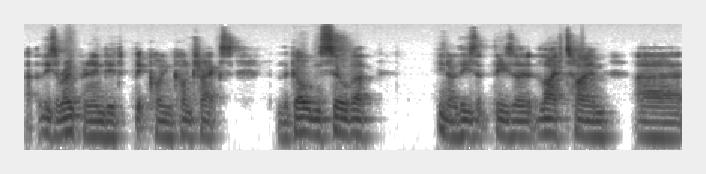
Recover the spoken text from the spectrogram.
uh, these are open-ended Bitcoin contracts, and the gold and silver. You know, these are these are lifetime uh,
